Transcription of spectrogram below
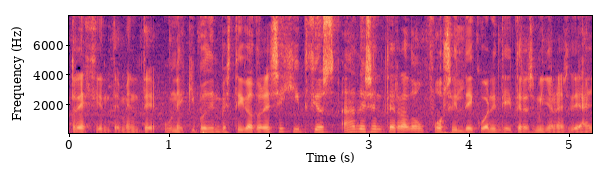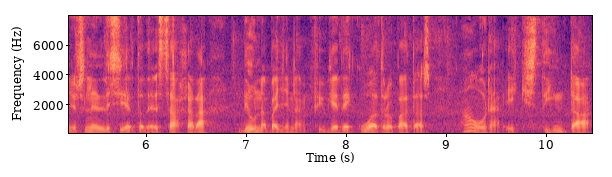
Recientemente, un equipo de investigadores egipcios ha desenterrado un fósil de 43 millones de años en el desierto del Sáhara de una ballena anfibia de cuatro patas, ahora extinta.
